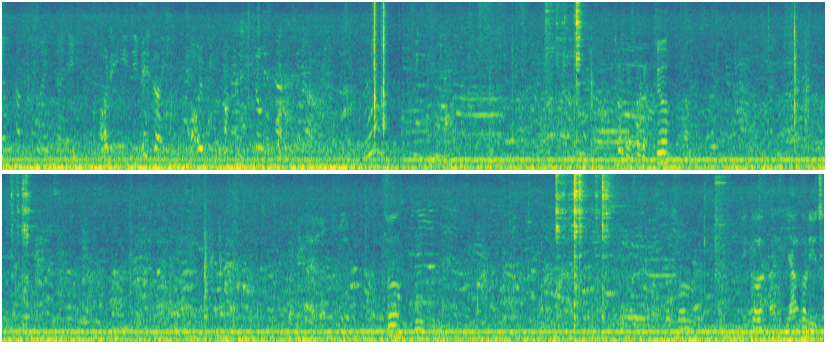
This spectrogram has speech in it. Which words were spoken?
영상 보고 있더니 어린이집에서 얼굴 막 이런 거 봤어요. 털게, 털게. 쭉. 쭉. 이거 유채.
